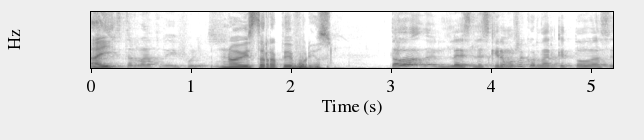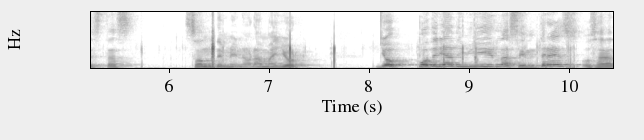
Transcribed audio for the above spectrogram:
Ahí ¿Viste Rápido y Furioso? no he visto Rápido y Furioso. Todo, les, les queremos recordar que todas estas son de menor a mayor. Yo podría dividirlas en tres, o sea,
